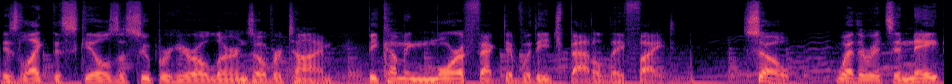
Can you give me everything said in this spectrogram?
is like the skills a superhero learns over time, becoming more effective with each battle they fight. So, Whether it's innate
